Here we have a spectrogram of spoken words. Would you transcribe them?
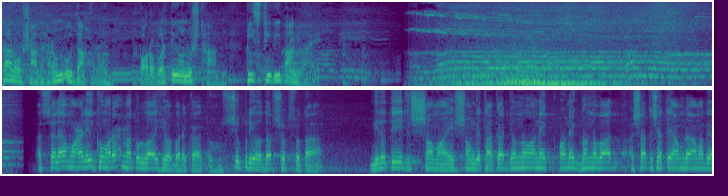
তার অসাধারণ উদাহরণ। পরবর্তী অনুষ্ঠান পিস টিভি বাংলায়। আসসালামু আলাইকুম রহমতুল্লাহ সুপ্রিয় দর্শক, শ্রোতা বিরতির সময় সঙ্গে থাকার জন্য অনেক অনেক ধন্যবাদ। সাথে সাথে আমরা আমাদের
